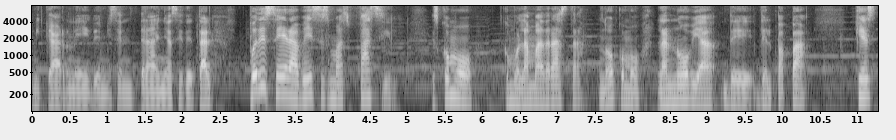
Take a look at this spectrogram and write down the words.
mi carne y de mis entrañas y de tal, puede ser a veces más fácil. Es como, como la madrastra, ¿no? Como la novia de, del papá, que es,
